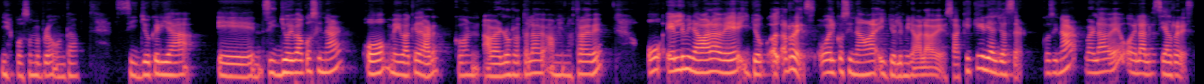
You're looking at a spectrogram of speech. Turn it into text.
mi esposo me pregunta si yo quería, eh, si yo iba a cocinar o me iba a quedar con haberlo roto a, a mi, nuestra bebé o él le miraba a la bebé y yo, al revés, o él cocinaba y yo le miraba a la bebé. O sea, ¿qué quería yo hacer? ¿Cocinar, ver la bebé o él hacía al revés?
